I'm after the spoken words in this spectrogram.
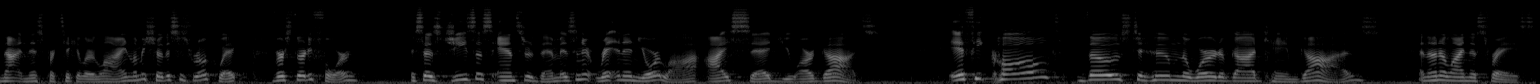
not in this particular line. Let me show this is real quick. Verse 34. It says, Jesus answered them, Isn't it written in your law, I said you are gods? If he called those to whom the word of God came gods, and underline this phrase,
